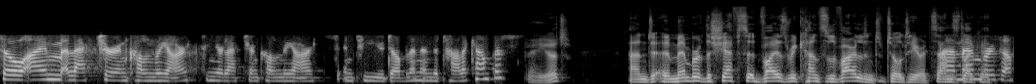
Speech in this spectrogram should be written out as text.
So I'm a lecturer in culinary arts, senior lecturer in culinary arts in TU Dublin in the Tallaght campus. Very good. And a member of the Chefs Advisory Council of Ireland, I'm told here. It sounds uh, like members a, of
